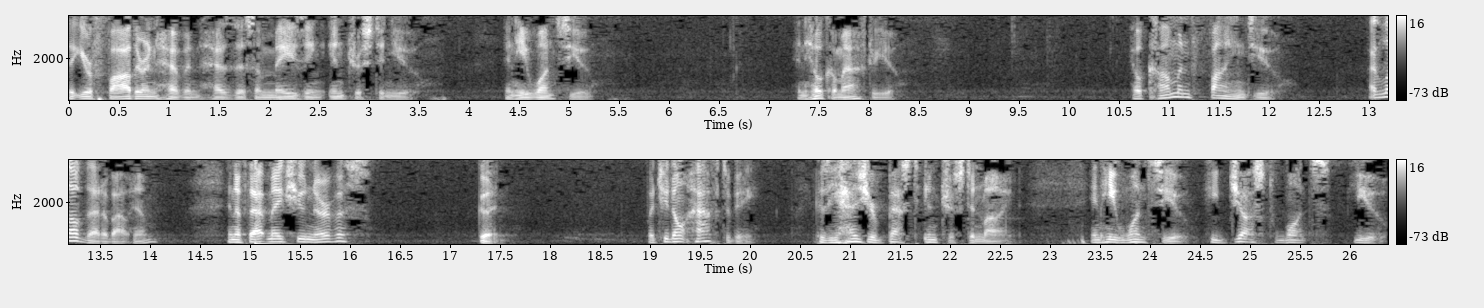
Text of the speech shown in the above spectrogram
that your Father in heaven has this amazing interest in you, and He wants you, and He'll come after you. He'll come and find you. I love that about Him. And if that makes you nervous, good. But you don't have to be, because He has your best interest in mind. And He wants you. He just wants you.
